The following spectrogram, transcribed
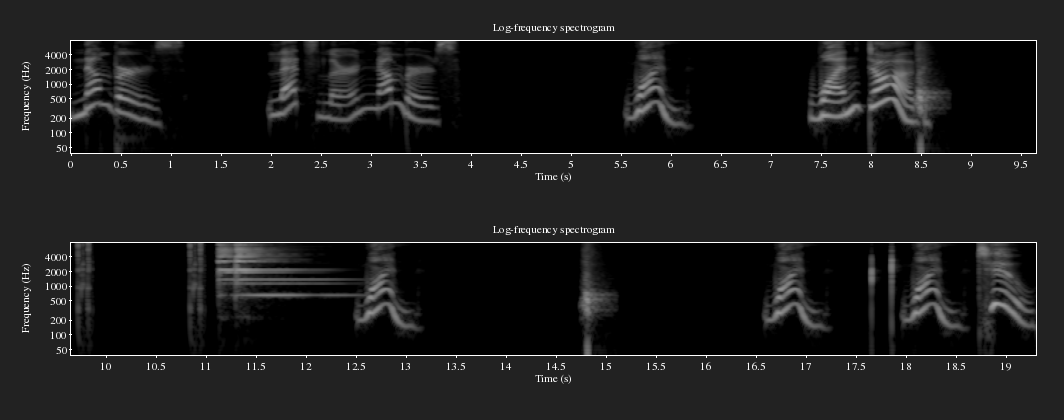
Numbers. Let's learn numbers. One. One dog. One. One. One. Two.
